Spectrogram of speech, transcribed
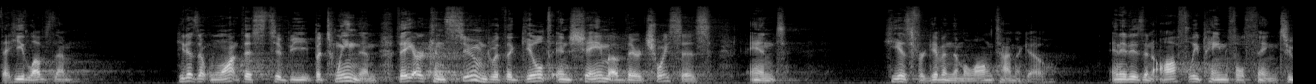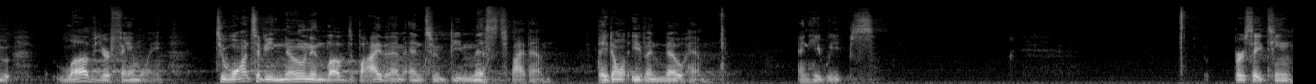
that he loves them. He doesn't want this to be between them. They are consumed with the guilt and shame of their choices, and he has forgiven them a long time ago. And it is an awfully painful thing to love your family, to want to be known and loved by them, and to be missed by them. They don't even know him. And he weeps. Verse 18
